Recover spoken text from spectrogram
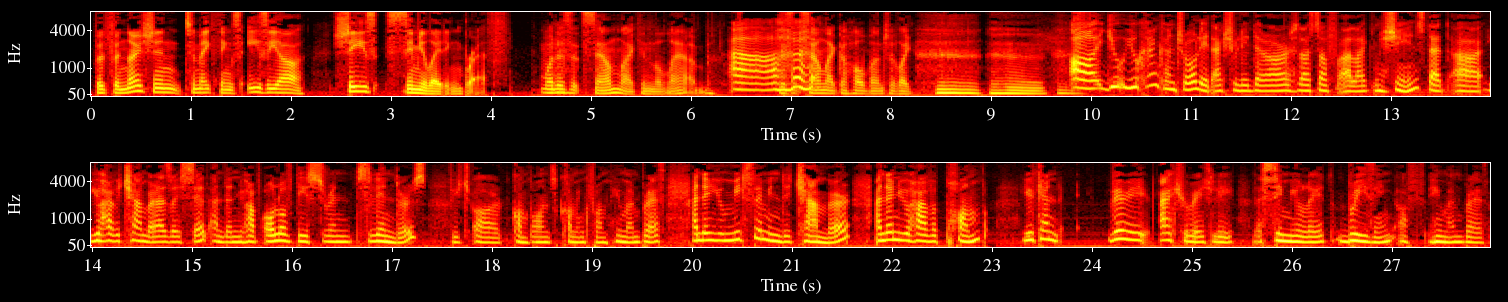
But for Noshin, to make things easier, She's simulating breath. What does it sound like in the lab? Uh, does it sound like a whole bunch of like? uh, you you can control it. Actually, there are lots of uh, like machines that uh, you have a chamber, as I said, and then you have all of these cylinders, which are compounds coming from human breath, and then you mix them in the chamber, and then you have a pump. You can very accurately simulate breathing of human breath.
